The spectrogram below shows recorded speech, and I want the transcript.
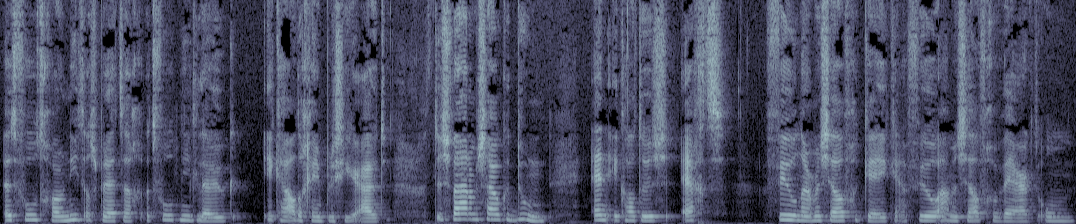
het voelt gewoon niet als prettig, het voelt niet leuk, ik haal er geen plezier uit. Dus waarom zou ik het doen? En ik had dus echt veel naar mezelf gekeken en veel aan mezelf gewerkt om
